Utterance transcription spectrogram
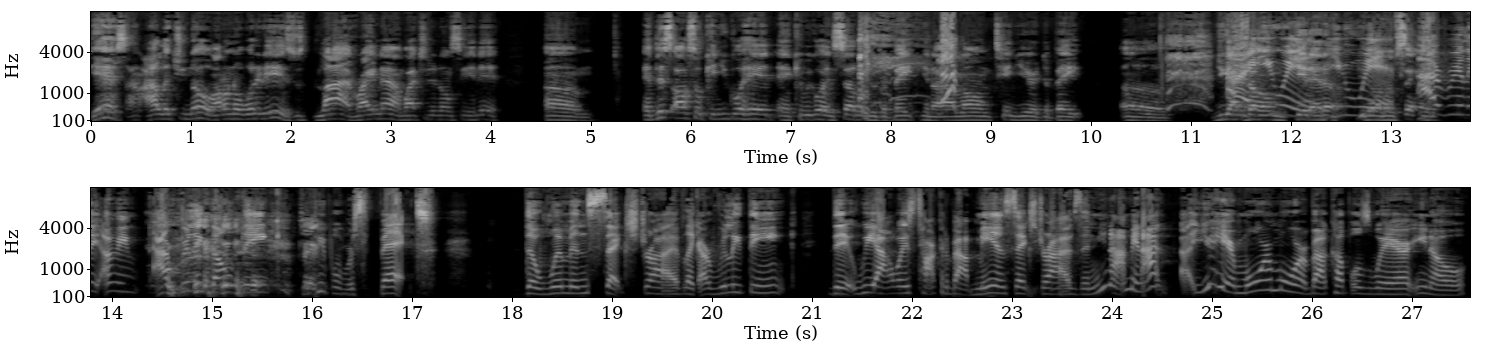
Yes, I, will let you know. I don't know what it is. Just live right now. I'm watching it on CNN. Um, and this also, can you go ahead and can we go ahead and settle the debate? You know, our long ten year debate. Uh, you guys right, don't get that up. You, you know what I'm saying? I really, I mean, I really don't think people respect the women's sex drive. Like, I really think that we always talking about men's sex drives, and you know, I mean, I you hear more and more about couples where you know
